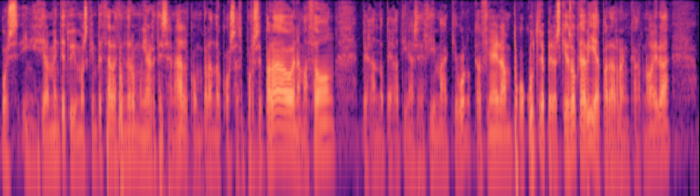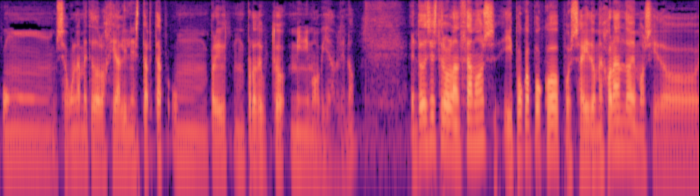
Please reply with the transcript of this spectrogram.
pues inicialmente tuvimos que empezar haciéndolo muy artesanal comprando cosas por separado en Amazon pegando pegatinas encima que bueno que al final era un poco cutre pero es que es lo que había para arrancar no era un, según la metodología Lean Startup, un, producto mínimo viable, ¿no? Entonces esto lo lanzamos y poco a poco pues ha ido mejorando, hemos ido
